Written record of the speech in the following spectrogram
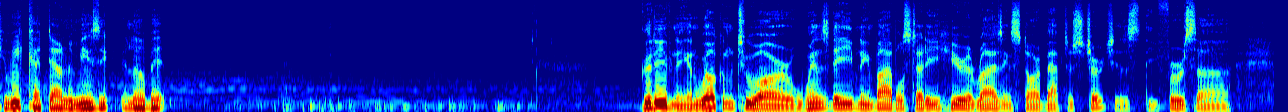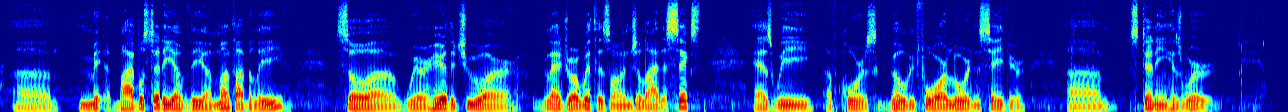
Can we cut down the music a little bit? Good evening and welcome to our Wednesday evening Bible study here at Rising Star Baptist Church. It's the first uh, uh, Bible study of the uh, month, I believe. So uh, we're here that you are glad you are with us on July the 6th as we, of course, go before our Lord and Savior um, studying His Word.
